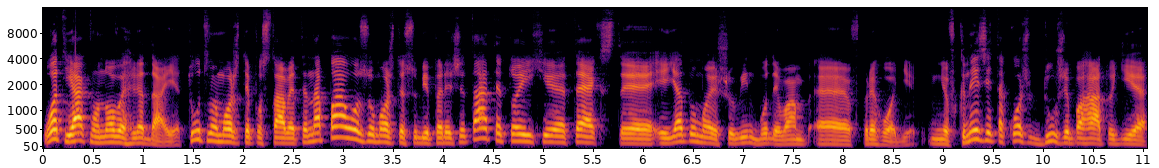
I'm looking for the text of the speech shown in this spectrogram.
От як воно виглядає. Тут ви можете поставити на паузу, можете собі перечитати той е, текст, і я думаю, що він буде вам в пригоді. В книзі також дуже багато є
